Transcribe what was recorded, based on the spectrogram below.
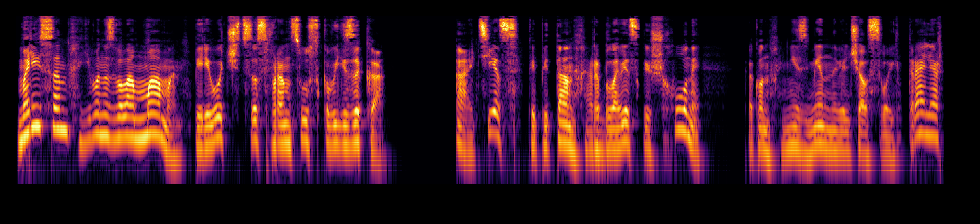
Марисом его назвала мама, переводчица с французского языка, а отец, капитан рыболовецкой шхуны, как он неизменно величал свой трейлер,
